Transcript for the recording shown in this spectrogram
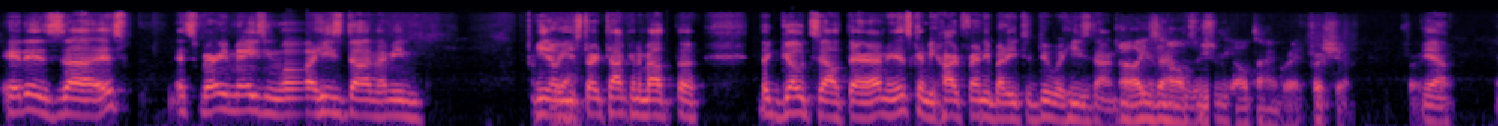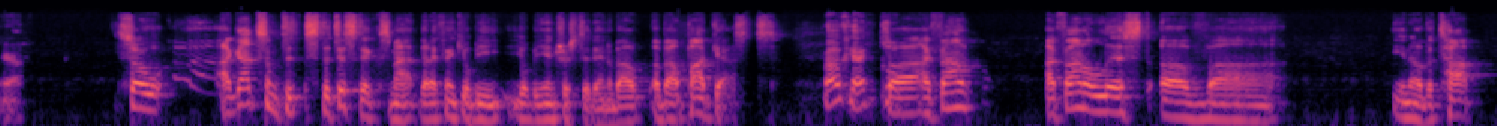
it is uh, it's it's very amazing what he's done. I mean, you know, yeah. you start talking about the the goats out there. I mean, it's going to be hard for anybody to do what he's done. Oh, he's an all, all time great for sure. For yeah, sure. yeah. So I got some t- statistics, Matt, that I think you'll be you'll be interested in about about podcasts. Okay. Cool. So uh, I found I found a list of uh, you know the top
